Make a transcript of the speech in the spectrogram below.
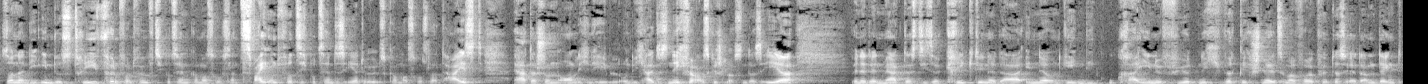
sondern die Industrie, 55 Prozent kommen aus Russland, 42 Prozent des Erdöls kommen aus Russland. Heißt, er hat da schon einen ordentlichen Hebel. Und ich halte es nicht für ausgeschlossen, dass er wenn er denn merkt, dass dieser Krieg, den er da in der und gegen die Ukraine führt, nicht wirklich schnell zum Erfolg führt, dass er dann denkt,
